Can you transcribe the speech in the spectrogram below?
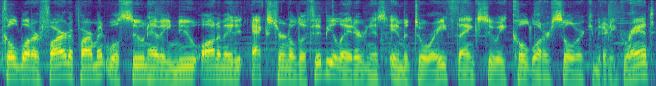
Coldwater Fire Department will soon have a new automated external defibrillator in its inventory thanks to a Coldwater Solar Community grant.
